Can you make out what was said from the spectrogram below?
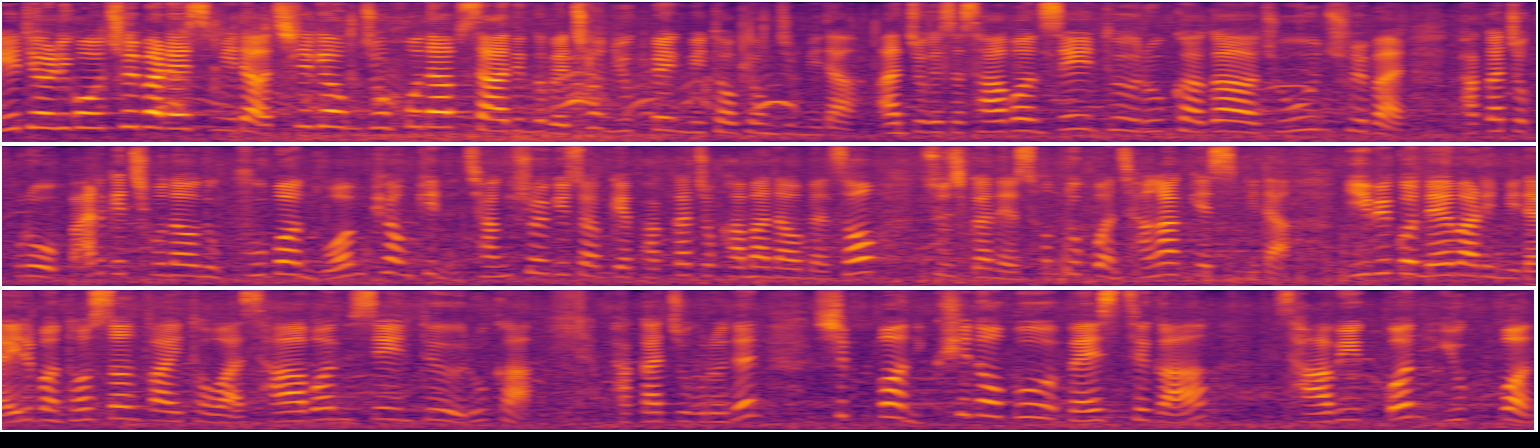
게이트 열리고 출발했습니다. 7경주 혼합 4등급의 1600m 경주입니다. 안쪽에서 4번 세인트 루카가 좋은 출발, 바깥쪽으로 빠르게 치고 나오는 9번 원평킨 장추열 기수와 함께 바깥쪽 감아 나오면서 순식간에 선두권 장악했습니다. 2위권 4마리입니다. 1번 더선 파이터와 4번 세인트 루카, 바깥쪽으로는 10번 퀸 오브 베스트가 4위권 6번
